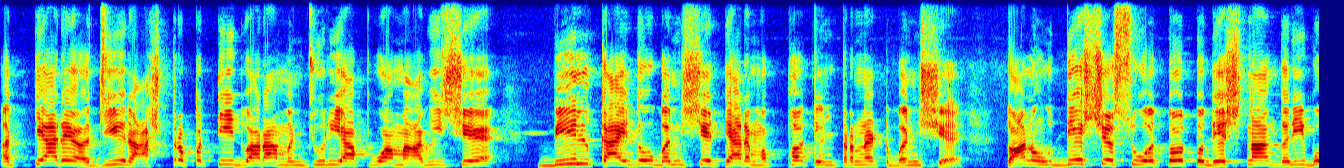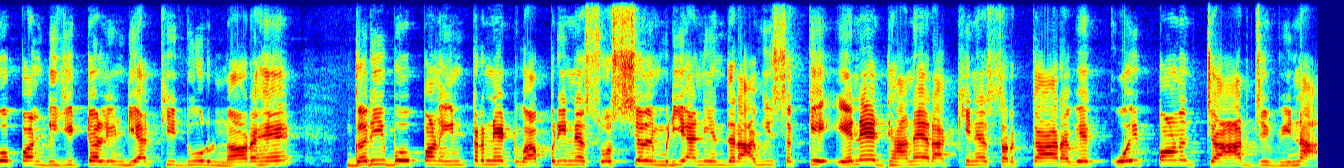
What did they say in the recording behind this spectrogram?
અત્યારે હજી રાષ્ટ્રપતિ દ્વારા મંજૂરી આપવામાં આવી છે. બિલ કાયદો બનશે ત્યારે મફત ઇન્ટરનેટ બનશે. તો આનો ઉદ્દેશ્ય શું હતો? તો દેશના ગરીબો પણ ડિજિટલ ઇન્ડિયાથી દૂર ન રહે. ગરીબો પણ ઇન્ટરનેટ વાપરીને સોશિયલ મીડિયાની અંદર આવી શકે. એને ધ્યાને રાખીને સરકાર હવે કોઈ પણ ચાર્જ વિના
